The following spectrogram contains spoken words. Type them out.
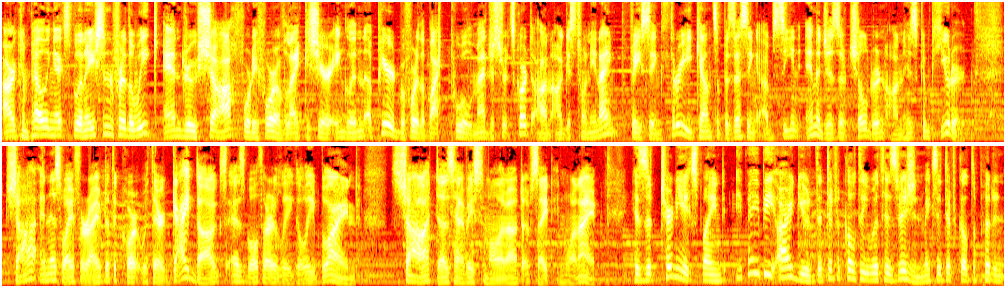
Our compelling explanation for the week Andrew Shaw, 44 of Lancashire, England, appeared before the Blackpool Magistrates Court on August 29, facing three counts of possessing obscene images of children on his computer. Shaw and his wife arrived at the court with their guide dogs, as both are legally blind. Shaw does have a small amount of sight in one eye. His attorney explained, It may be argued that difficulty with his vision makes it difficult to put an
